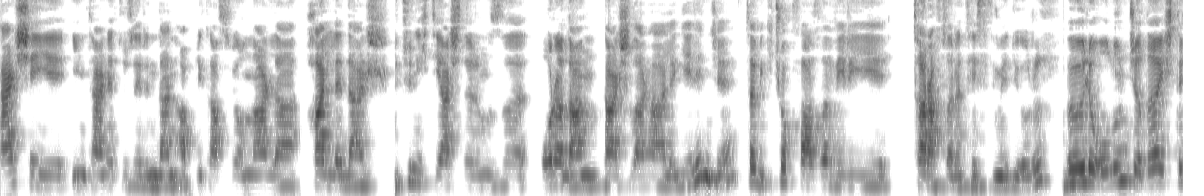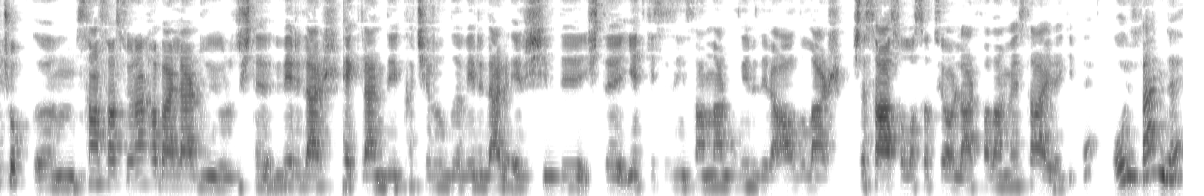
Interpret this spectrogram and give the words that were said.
her şeyi internet üzerinden aplikasyonlarla halleder. Bütün ihtiyaçlarımızı oradan karşılar hale gelince tabii ki çok fazla veriyi taraflara teslim ediyoruz. Böyle olunca da işte çok ım, sansasyonel haberler duyuyoruz. İşte veriler hacklendi, kaçırıldı, veriler erişildi, işte yetkisiz insanlar bu verileri aldılar, işte sağa sola satıyorlar falan vesaire gibi. O yüzden de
